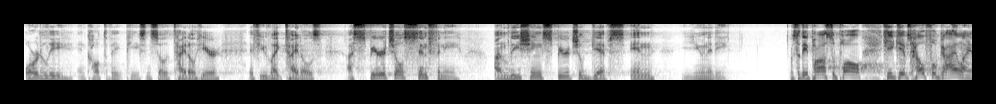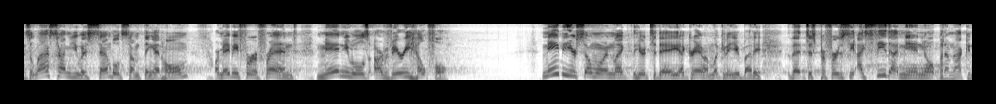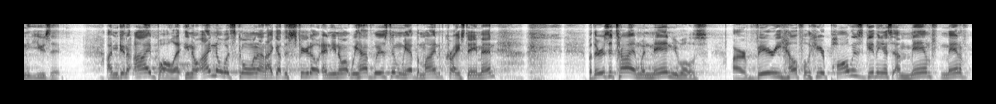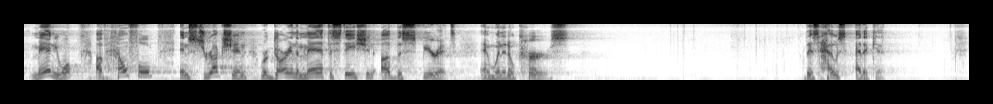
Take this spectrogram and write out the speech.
orderly and cultivate peace. And so the title here, if you like titles, a spiritual symphony unleashing spiritual gifts in unity. So the apostle Paul, he gives helpful guidelines. The last time you assembled something at home or maybe for a friend, manuals are very helpful. Maybe you're someone like here today, uh, Graham, I'm looking at you, buddy, that just prefers to see, I see that manual, but I'm not going to use it. I'm going to eyeball it. You know, I know what's going on. I got this figured out. And you know what? We have wisdom, we have the mind of Christ. Amen. but there is a time when manuals are very helpful. Here, Paul is giving us a man, man, manual of helpful instruction regarding the manifestation of the Spirit and when it occurs. This house etiquette.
